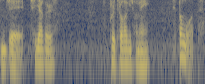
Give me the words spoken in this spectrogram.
이제 제약을 불 들어가기 전에 했던 것 같아요.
